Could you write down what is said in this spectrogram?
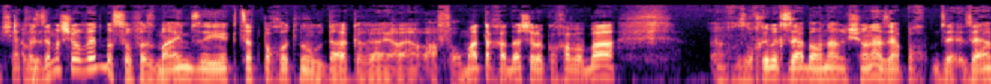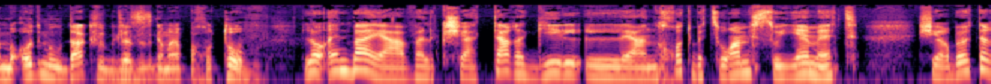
שאתה... אבל זה מה שעובד בסוף אז מה אם זה יהיה קצת פחות מהודק הרי הפורמט החדש של הכוכב הבא. אנחנו זוכרים איך זה היה בעונה הראשונה זה היה, פח, זה, זה היה מאוד מהודק ובגלל זה זה גם היה פחות טוב. לא, אין בעיה, אבל כשאתה רגיל להנחות בצורה מסוימת, שהיא הרבה יותר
